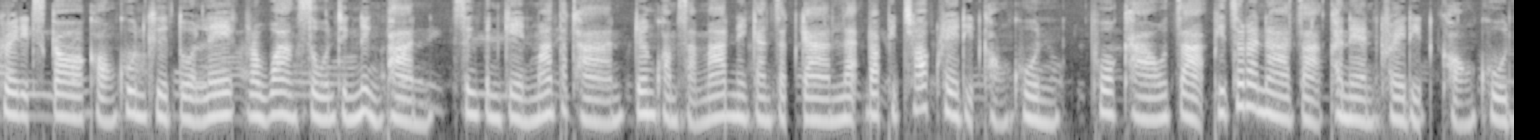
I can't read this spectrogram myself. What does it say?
เครดิตสกอร์ของคุณคือตัวเลขระหว่าง0ถึง1,000 ซึ่งเป็นเกณฑ์มาตรฐาน เรื่องความสามารถในการจัดการและรับผิดชอบเครดิตของคุณ พวกเขาจะพิจารณาจากคะแนนเครดิตของคุณ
